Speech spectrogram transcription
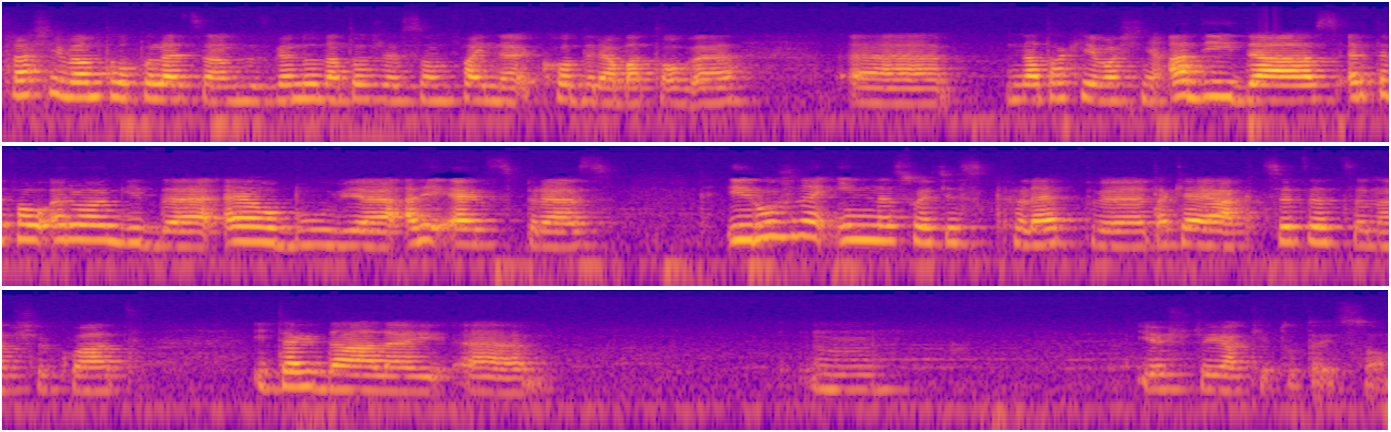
Strasznie Wam to polecam ze względu na to, że są fajne kody rabatowe e, na takie właśnie Adidas, RTV ROAGD, e-obuwie, AliExpress i różne inne, słuchajcie, sklepy, takie jak CCC na przykład i tak dalej. E, mm, jeszcze jakie tutaj są?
